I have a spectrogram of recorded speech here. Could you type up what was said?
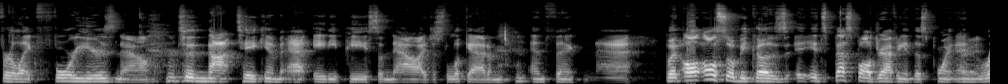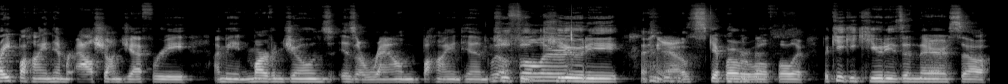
for like four years now to not take him at ADP. So now I just look at him and think, nah. But also because it's best ball drafting at this point, and Right. right behind him are Alshon Jeffery. I mean, Marvin Jones is around behind him. Will Keke Fuller. Coutee. yeah, let's skip over Will Fuller. But Keke Coutee's in there. So,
